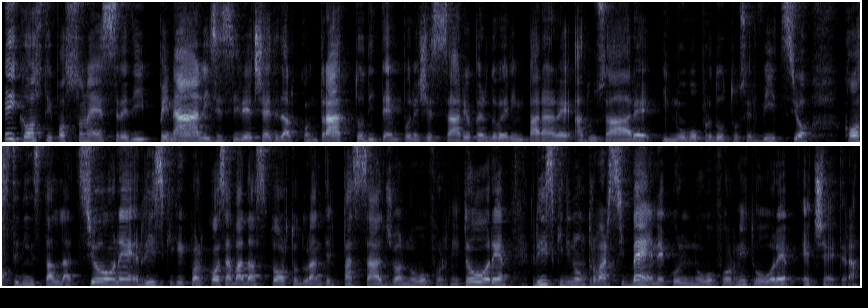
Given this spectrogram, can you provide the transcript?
E i costi possono essere di penali se si recede dal contratto, di tempo necessario per dover imparare ad usare il nuovo prodotto o servizio, costi di installazione, rischi che qualcosa vada storto durante il passaggio al nuovo fornitore, rischi di non trovarsi bene con il nuovo fornitore, eccetera.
